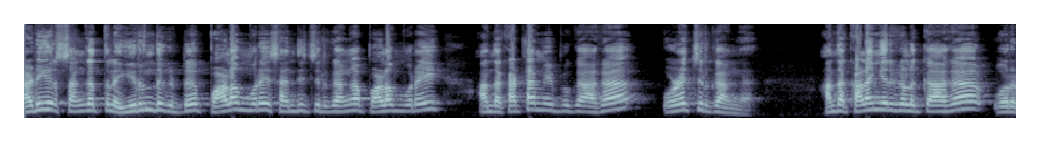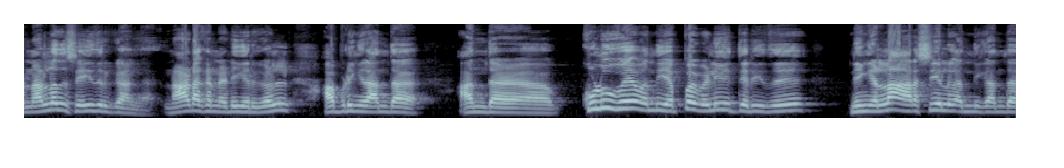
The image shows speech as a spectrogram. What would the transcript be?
நடிகர் சங்கத்தில் இருந்துக்கிட்டு பல முறை சந்திச்சிருக்காங்க. பல முறை அந்த கட்டமைப்புக்காக உழைச்சிருக்காங்க. அந்த கலைஞர்களுக்காக ஒரு நல்லது செய்திருக்காங்க. நாடக நடிகர்கள் அப்படிங்கிற அந்த அந்த குழுவே வந்து எப்போ வெளியே தெரியுது? நீங்கள்லாம் அரசியல் அன்றைக்கி அந்த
